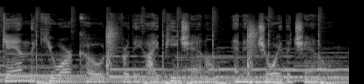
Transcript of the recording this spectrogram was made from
Scan the QR code for the IP channel and enjoy the channel.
